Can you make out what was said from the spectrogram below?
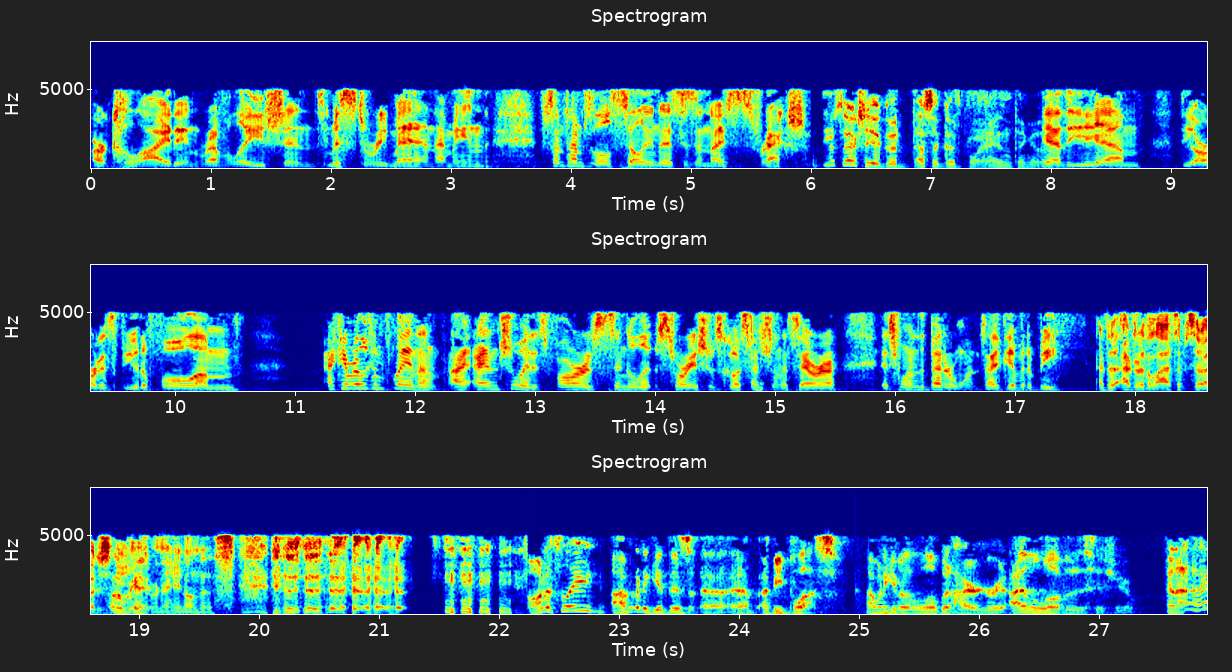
are colliding, revelations, mystery men. I mean, sometimes a little silliness is a nice distraction. That's actually a good. That's a good point. I didn't think of that. Yeah, the um the art is beautiful. Um, I can't really complain. I, I enjoy it as far as single story issues go, especially in this era. It's one of the better ones. I'd give it a B. After, after the last episode, I just knew Okay. you guys were going to hate on this. Honestly, I'm going to give this a, a, a B plus. I'm going to give it a little bit higher grade. I love this issue, and I,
